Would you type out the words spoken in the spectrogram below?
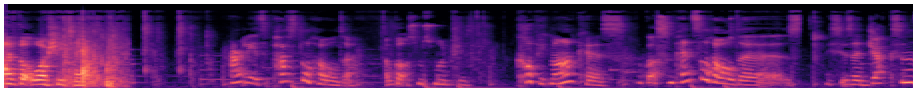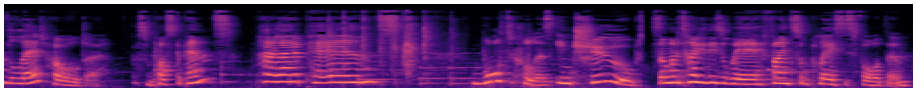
I've got washi tape. Apparently it's a pastel holder. I've got some smudges. Copic markers. I've got some pencil holders. This is a Jackson's lead holder. Got some Posca pens. Highlighter pens. Watercolours in tubes. So I'm going to tidy these away, find some places for them.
